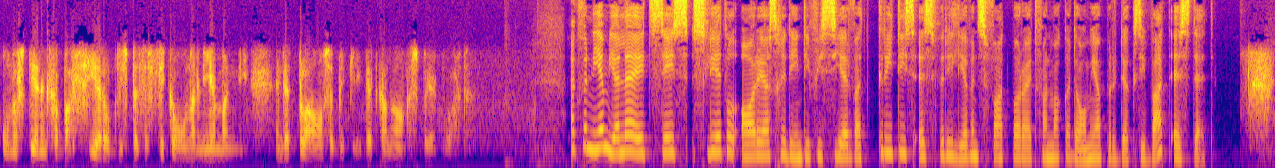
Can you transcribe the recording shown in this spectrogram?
ondersteuning gebaseer op die spesifieke onderneming nie. En dit pla ons 'n bietjie. Dit kan aangespreek word. Ek verneem julle het 6 sleutelareas geïdentifiseer wat krities is vir die lewensvatbaarheid van makadamia produksie. Wat is dit?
